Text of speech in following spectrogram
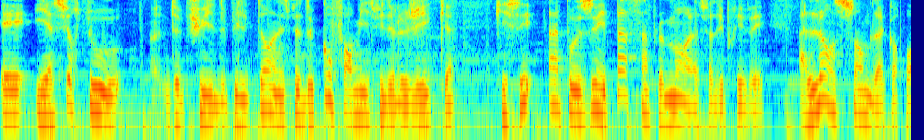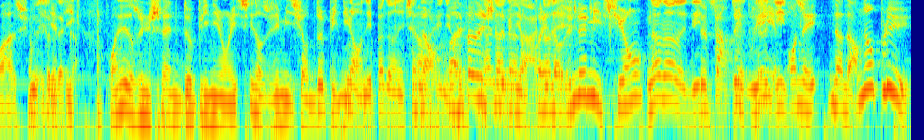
Et il y a surtout, depuis, depuis le temps, un espèce de conformisme idéologique qui s'est imposé, mais pas simplement à la sphère du privé, à l'ensemble de la corporation Nous médiatique. On est dans une chaîne d'opinion ici, dans une émission d'opinion. Non, on n'est pas dans une chaîne d'opinion. on n'est pas dans une chaîne d'opinion. On est dans une émission Non, non, dites de parti pris. dites- On est non, non. Non plus.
